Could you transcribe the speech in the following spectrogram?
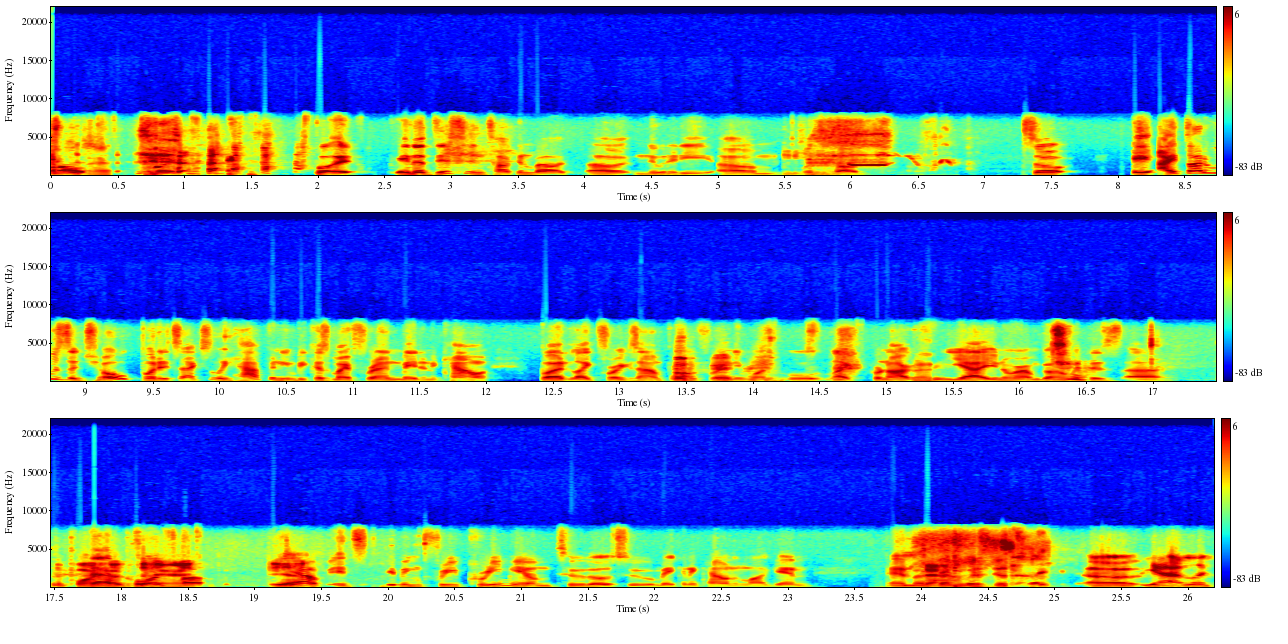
Oh, but, but in addition, talking about uh, nudity, um, what's it called? So it, I thought it was a joke, but it's actually happening because my friend made an account. But like for example, for anyone who likes pornography, yeah, you know where I'm going with this. Uh, the porn that hub thing, right? Yeah. yeah. it's giving free premium to those who make an account and log in. And my Damn. friend was just like, uh, "Yeah, look,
